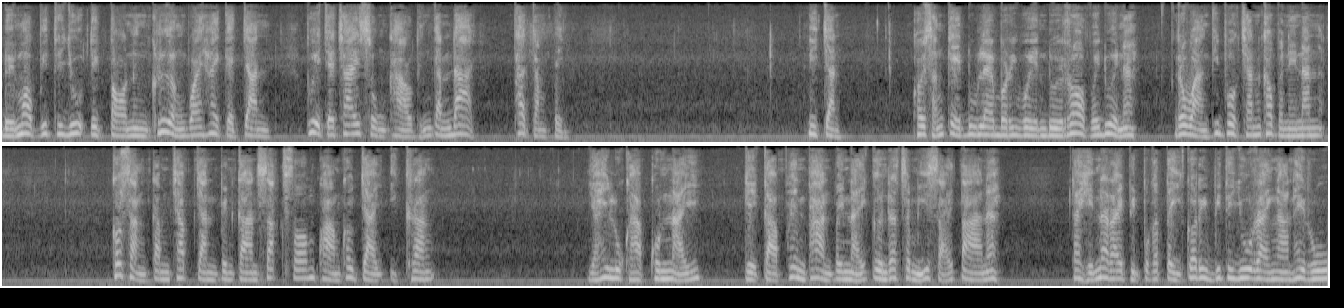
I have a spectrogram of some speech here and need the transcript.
โดยมอบวิทยุติดต่อหนึ่งเครื่องไว้ให้แก่จันเพื่อจะใช้ส่งข่าวถึงกันได้ ถ้าจำเป็น นี่จันคอยสังเกตดูแลบริเวณโดยรอบไว้ด้วยนะ ระหว่างที่พวกฉันเข้าไปในนั้น เขาสั่งกำชับจันเป็นการซักซ้อมความเข้าใจอีกครั้ง อย่าให้ลูกหาบคนไหน เกะกะเพ่นพ่านไปไหนเกินรัศมีสายตานะ ถ้าเห็นอะไรผิดปกติก็รีบวิทยุรายงานให้รู้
